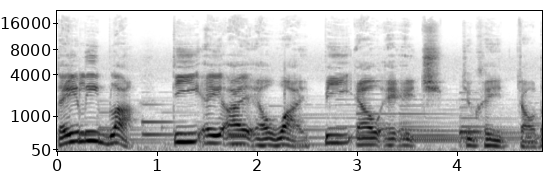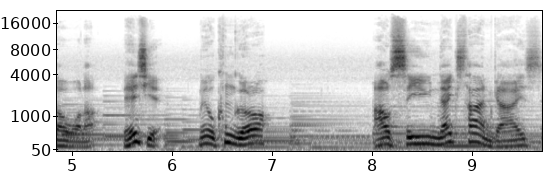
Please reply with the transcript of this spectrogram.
Daily Blah，D A I L Y B L A H 就可以找到我了。连写，没有空格哦。I'll see you next time, guys.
